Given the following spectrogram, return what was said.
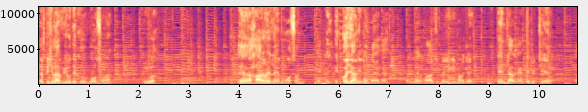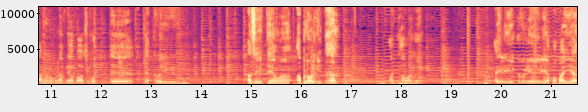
ਤੇ ਪਿਛਲਾ ਵਿਊ ਦੇਖੋ, ਬਹੁਤ ਸੋਹਣਾ ਵਿਊ ਆ। ਇਹ ਹਰ ਵੇਲੇ ਮੌਸਮ ਇੱਕ, ਇੱਕੋ ਜਿਹਾ ਨਹੀਂ ਰਹਿੰਦਾ ਹੈਗਾ। ਥੋੜੀ ਦੇਰ ਬਾਰਿਸ਼ ਪਏਗੀ ਮਤਲਬ ਕਿ 3-4 ਘੰਟੇ ਪਿੱਛੇ ਸਾਨੂੰ ਰੁਕਣਾ ਪਿਆ ਬਾਰਿਸ਼ ਬਹੁਤ, ਤੇ ਚੈੱਕ ਕਰੋ ਜੀ ਵਿਊ ਅਸੀਂ ਇੱਥੇ ਹੁਣ ਅਪਲੋਡ ਕੀਤਾ 8 ਆਵਰ ਦੇ ਆ ਜਿਹੜੀ ਇੱਕ ਵੀਡੀਓ ਜਿਹੜੀ ਆਪਾਂ ਪਾਈ ਆ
